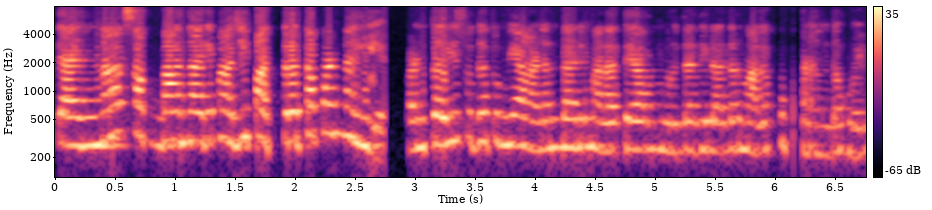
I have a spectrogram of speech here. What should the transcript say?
त्यांना सांभाळणारी माझी पात्रता पण नाहीये. पण तरी सुद्धा तुम्ही आनंदाने मला त्या मूर्त्या दिला तर मला खूप आनंद होईल.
